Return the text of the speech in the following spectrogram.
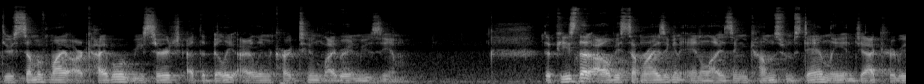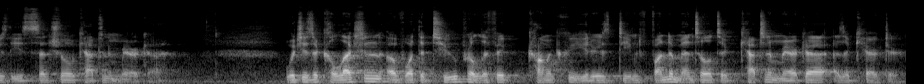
through some of my archival research at the Billy Ireland Cartoon Library and Museum. The piece that I will be summarizing and analyzing comes from Stan Lee and Jack Kirby's The Essential Captain America, which is a collection of what the two prolific comic creators deemed fundamental to Captain America as a character.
